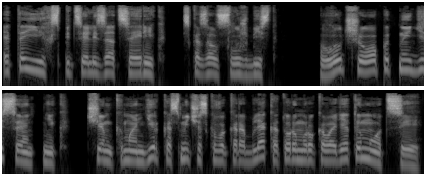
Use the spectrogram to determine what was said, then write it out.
«Это их специализация, Рик», — сказал службист. Лучше опытный десантник, чем командир космического корабля, которым руководят эмоции.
